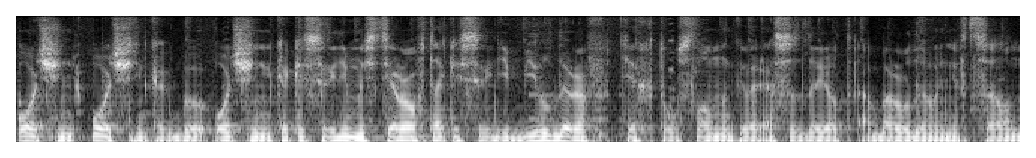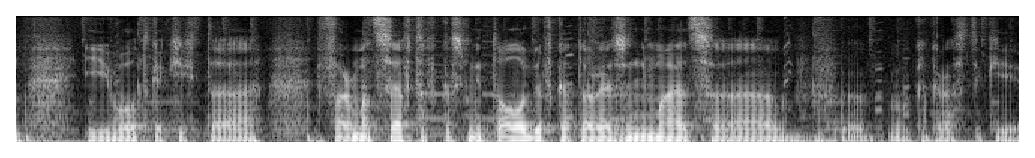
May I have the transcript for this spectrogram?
Очень-очень, как бы, очень, как и среди мастеров, так и среди билдеров, тех, кто, условно говоря, создает оборудование в целом, и вот каких-то фармацевтов, косметологов, которые занимаются э, как раз-таки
